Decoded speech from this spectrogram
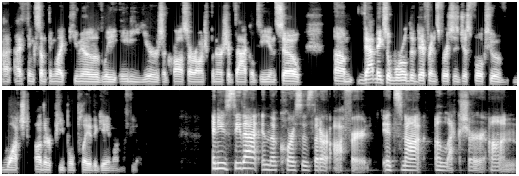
I think something like cumulatively 80 years across our entrepreneurship faculty, and so um, that makes a world of difference versus just folks who have watched other people play the game on the field. And you see that in the courses that are offered. It's not a lecture on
